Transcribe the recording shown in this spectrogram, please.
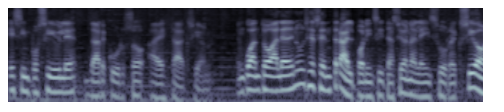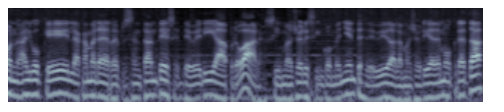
es imposible dar curso a esta acción. En cuanto a la denuncia central por incitación a la insurrección, algo que la Cámara de Representantes debería aprobar sin mayores inconvenientes debido a la mayoría demócrata,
